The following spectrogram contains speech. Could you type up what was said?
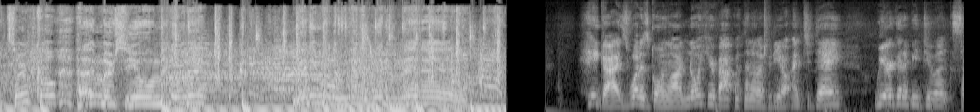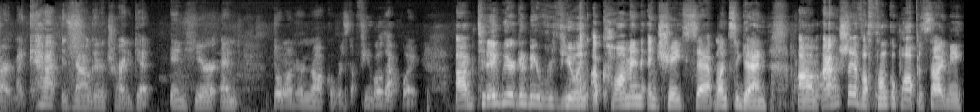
heart turned cold. Mercy on many men. Many, many, many, many men. Hey guys, what is going on? Noah here back with another video, and today we are going to be doing, sorry, my cat is now going to try to get in here, and don't want her to knock over stuff. You go that way. Um, today we are going to be reviewing a Common and Chase set once again. Um, I actually have a Funko Pop beside me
